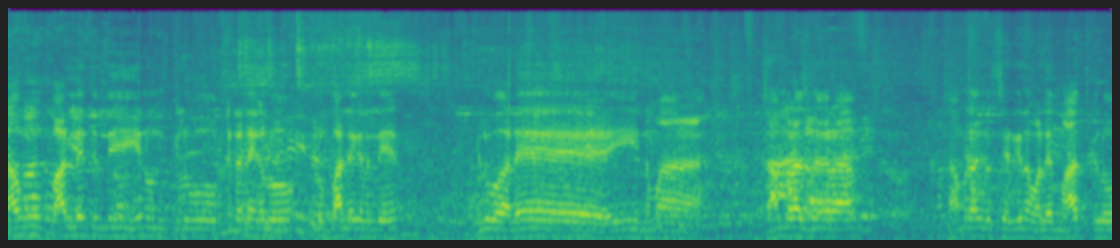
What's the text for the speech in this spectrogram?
ನಾವು ಬಾಲ್ಯದಲ್ಲಿ ಏನು ಒಂದು ಕೆಲವು ಘಟನೆಗಳು, ಕೆಲವು ಬಾಲ್ಯಗಳಲ್ಲಿ, ಕೆಲವು ಹಳೆ ಈ ನಮ್ಮ ಚಾಮರಾಜನಗರ ಚಾಮರಾಜನಗರ ಸೈಡ್ಗೆ ನಾವು ಹಳೆ ಮಾತುಗಳು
